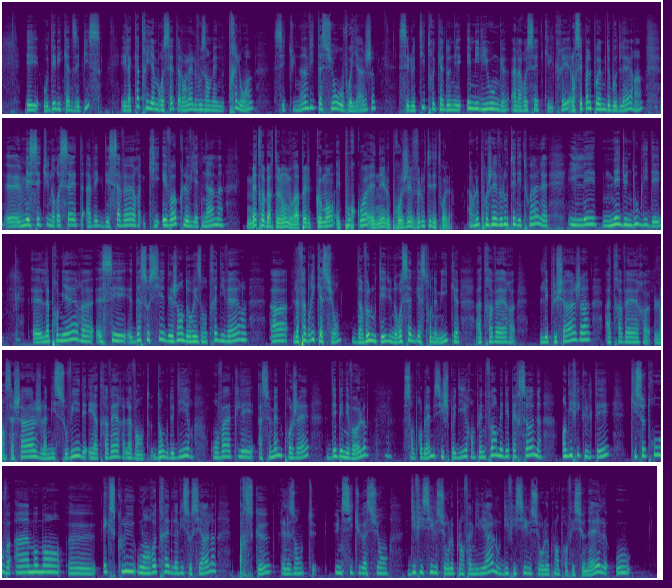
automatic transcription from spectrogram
et aux délicates épices. Et la quatrième recette, alors là, elle vous emmène très loin. C'est une invitation au voyage. C'est le titre qu'a donné Émile Young à la recette qu'il crée. Alors c'est pas le poème de Baudelaire, hein, euh, mais c'est une recette avec des saveurs qui évoquent le Vietnam, Maître Berthelon nous rappelle comment et pourquoi est né le projet Velouté d'étoiles. Alors le projet Velouté d'étoiles, il est né d'une double idée. Euh, la première, c'est d'associer des gens d'horizons très divers à la fabrication d'un velouté, d'une recette gastronomique à travers l'épluchage, à travers l'ensachage, la mise sous vide et à travers la vente. Donc de dire, on va atteler à ce même projet des bénévoles sans problème, si je peux dire, en pleine forme, et des personnes en difficulté qui se trouvent à un moment euh, exclues ou en retrait de la vie sociale parce que elles ont une situation difficile sur le plan familial ou difficile sur le plan professionnel ou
